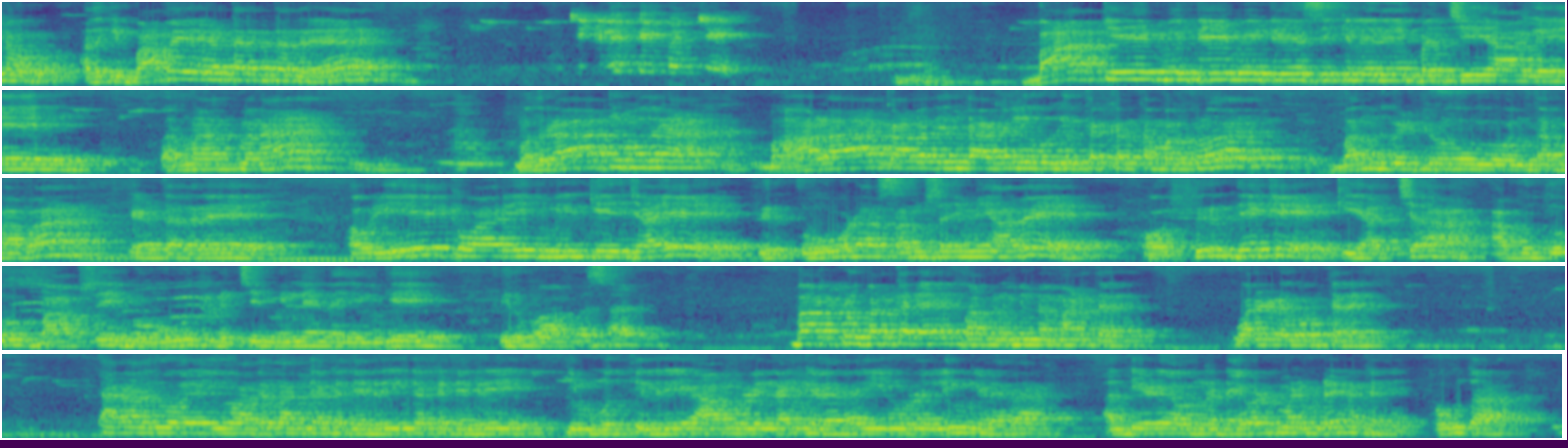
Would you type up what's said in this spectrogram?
ನಾವು ಅದಕ್ಕೆ ಬಾಬಾ ಏನ್ ಹೇಳ್ತಾರೆ ಅಂತಂದ್ರೆ ಬಾಪ್ ಕೆ ಮೀಟೆ ಮೀಟೆ ಸಿಕ್ಕಲಿದೆ ಬಚ್ಚಿ ಆಗೇ. ಪರಮಾತ್ಮನ ಮಧುರಾತಿ ಮಧುರ ಬಹಳ ಕಾಲದಿಂದ ಅಗಲಿ ಹೋಗಿರ್ತಕ್ಕಂಥ ಮಕ್ಕಳು ಬಂದ್ಬಿಟ್ರು ಅಂತ ಬಾಬಾ ಹೇಳ್ತಾ ಇದಾರೆ और एक बारी मिलके जाए फिर थोड़ा संशय में आवे और फिर देखे कि अच्छा अब तो बाप से बहुत बच्चे मिलने लगेंगे फिर वापस आवे ಮಕ್ಕಳು ಬರ್ತಾರೆ ಬಾಬನ ಮಿಲ್ನ ಮಾಡ್ತಾರೆ ಹೊರಗಡೆ ಹೋಗ್ತಾರೆ ಯಾರಾದರೂ ಅಯ್ಯೋ ಅದೆಲ್ಲ ಹಂಗಾಕತ್ತೇನ್ರಿ ಹಿಂಗಾಕತ್ತೇನ್ರಿ ನಿಮ್ಗೆ ಗೊತ್ತಿಲ್ರಿ ಆ ಮುರಳಲ್ಲಿ ಹಂಗೆ ಹೇಳ್ಯಾರ ಈ ಮುರಳಲ್ಲಿ ಹಿಂಗೆ ಹೇಳ್ಯಾರ ಅಂತೇಳಿ ಅವ್ರನ್ನ ಡೈವರ್ಟ್ ಮಾಡಿಬಿಟ್ರೆ ಏನಾಗತ್ತೆ ಹೌದಾ?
